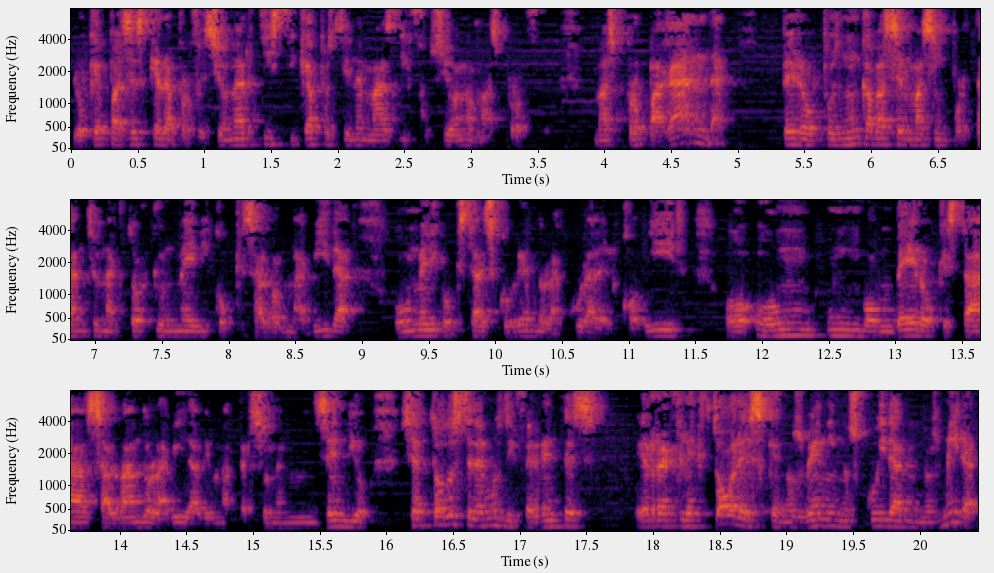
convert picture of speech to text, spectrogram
Lo que pasa es que la profesión artística pues tiene más difusión o más, más propaganda pero pues nunca va a ser más importante un actor que un médico que salva una vida, o un médico que está descubriendo la cura del COVID, o, un, bombero que está salvando la vida de una persona en un incendio. O sea, todos tenemos diferentes eh, reflectores que nos ven y nos cuidan y nos miran,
